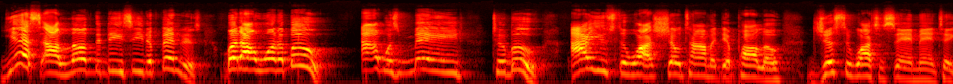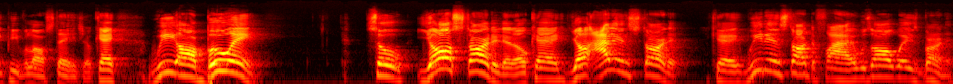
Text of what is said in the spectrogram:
Yes, I love the DC Defenders, but I want to boo. I was made to boo. I used to watch Showtime at the Apollo just to watch the Sandman take people off stage, okay? We are booing. So y'all started it, okay? Y'all, I didn't start it, okay? We didn't start the fire. It was always burning.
